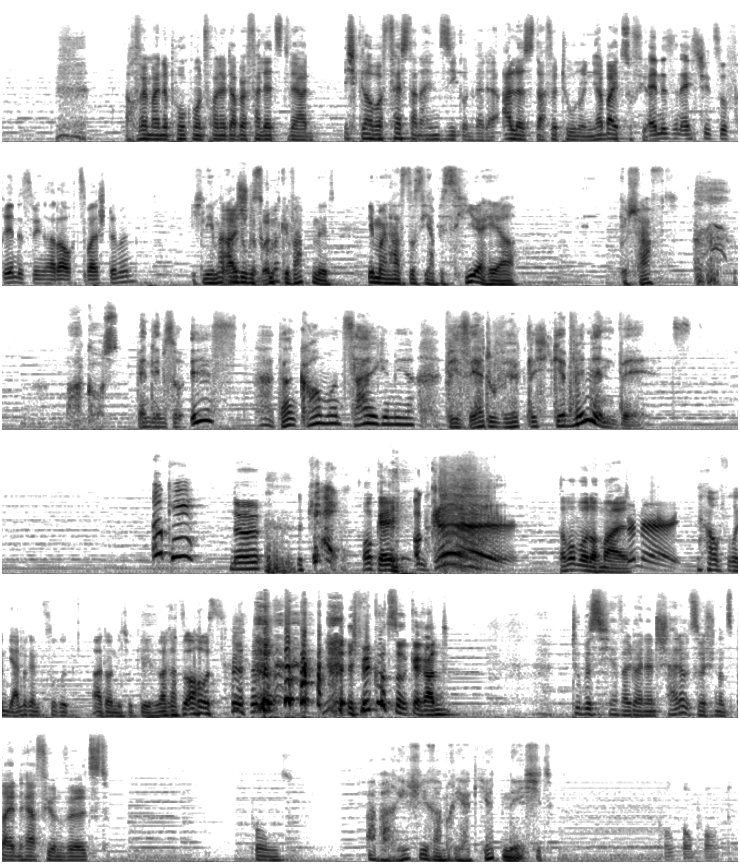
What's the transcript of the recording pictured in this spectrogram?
Auch wenn meine Pokémon-Freunde dabei verletzt werden, ich glaube fest an einen Sieg und werde alles dafür tun, um ihn herbeizuführen. N ist in echt schizophren, deswegen hat er auch zwei Stimmen. Ich nehme Drei an, du bist Stimmen, gut ne? gewappnet. Immerhin hast du es ja bis hierher geschafft. Markus, Wenn dem so ist, dann komm und zeige mir, wie sehr du wirklich gewinnen willst. Nö. Okay. Okay, Okay! dann wollen wir doch mal. Hauptsache und Jan rennt zurück. Ah, doch nicht, okay. Sah grad so aus. Ich bin kurz zurückgerannt. Du bist hier, weil du eine Entscheidung zwischen uns beiden herführen willst. Punkt. Aber Reshiram reagiert nicht. Punkt, Punkt, Punkt.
